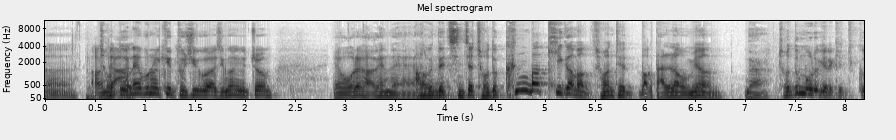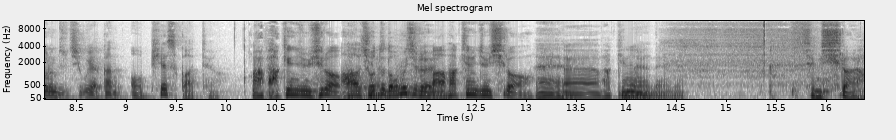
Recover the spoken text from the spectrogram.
에. 아, 근데 저도 아내분을 이렇게 두시고 가신 건 이거 좀 예, 오래 가겠네. 아 근데 진짜 저도 큰 바퀴가 막 저한테 막 날라오면 네. 저도 모르게 이렇게 뒷걸음질 치고 약간 어 피했을 것 같아요. 아 바퀴는 좀 싫어. 바퀴는. 아 저도 너무 싫어요. 아 바퀴는 좀 싫어. 네. 네 바퀴는 네, 네, 네. 지금 싫어요.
